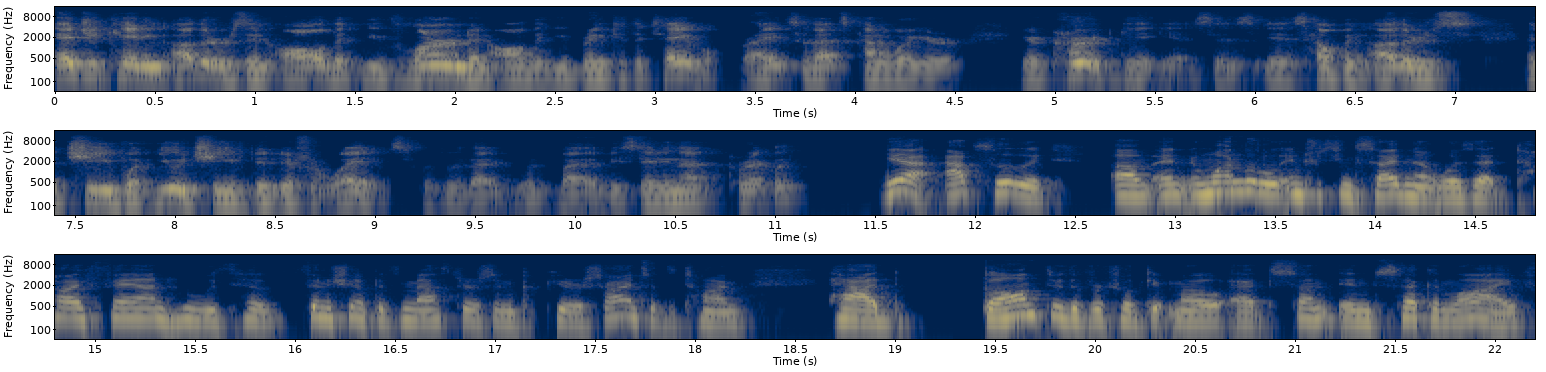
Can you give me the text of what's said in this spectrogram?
educating others in all that you've learned and all that you bring to the table, right? So that's kind of where your your current gig is is is helping others achieve what you achieved in different ways. Would, would I would I be stating that correctly? Yeah, absolutely. Um, and, and, one little interesting side note was that Thai Phan, who was finishing up his master's in computer science at the time, had gone through the virtual Gitmo at Sun in Second Life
